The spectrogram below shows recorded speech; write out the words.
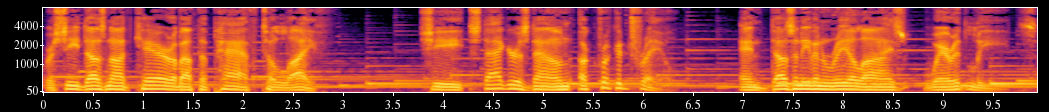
for she does not care about the path to life. She staggers down a crooked trail and doesn't even realize where it leads.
